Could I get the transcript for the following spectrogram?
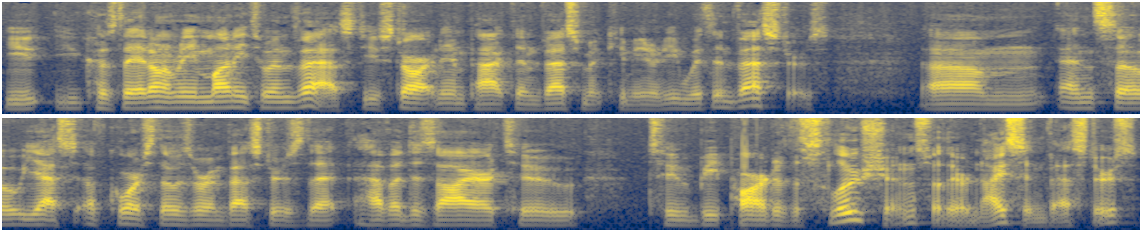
you because they don't have any money to invest. You start an impact investment community with investors, um, and so yes, of course, those are investors that have a desire to to be part of the solution. So they're nice investors,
